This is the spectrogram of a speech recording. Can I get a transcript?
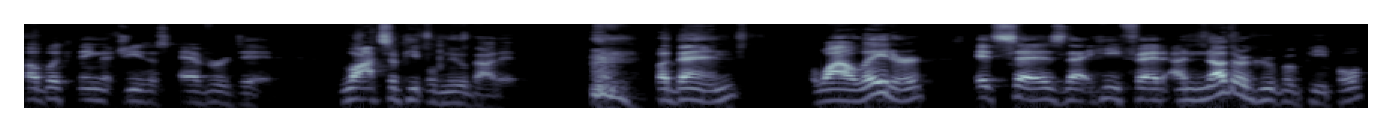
public thing that Jesus ever did. Lots of people knew about it. but then, a while later, it says that he fed another group of people.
